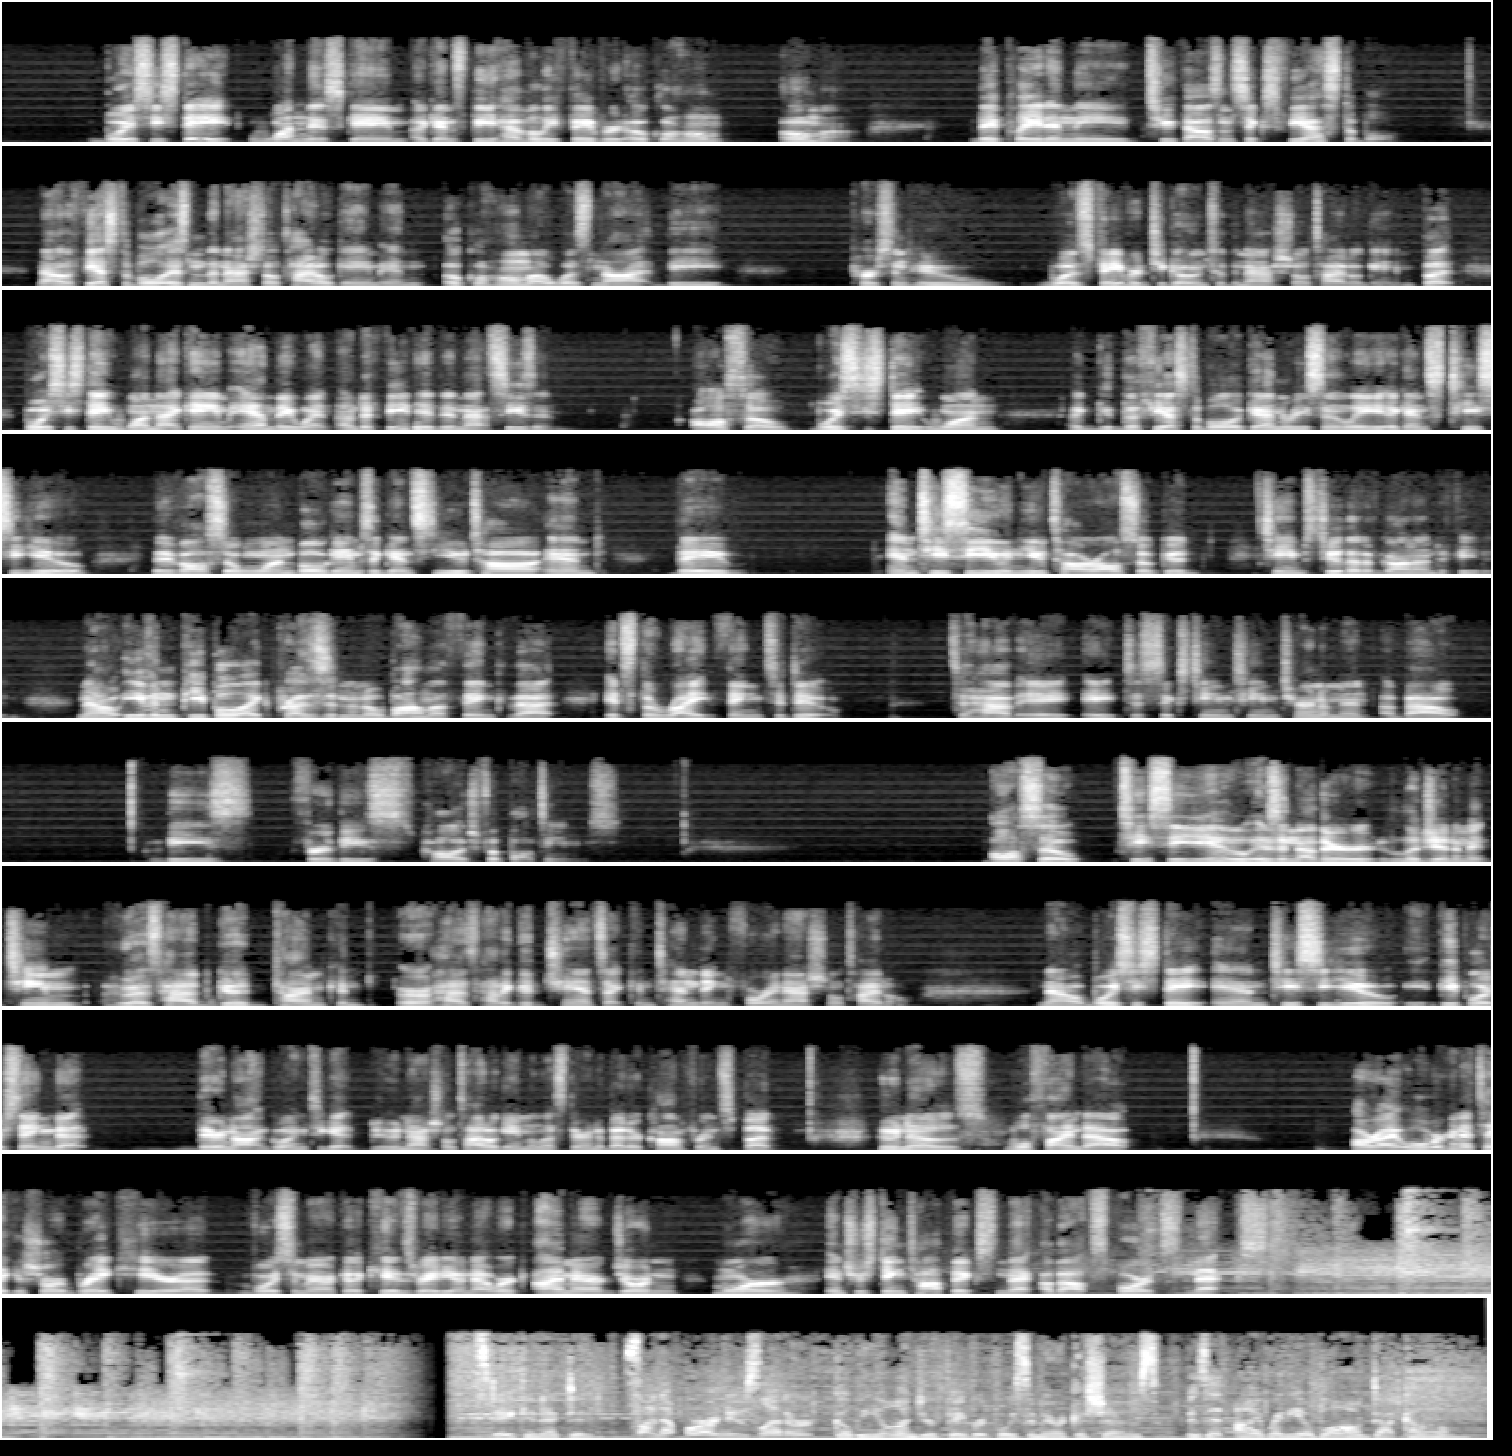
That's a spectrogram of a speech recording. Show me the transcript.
Boise State won this game against the heavily favored Oklahoma. They played in the 2006 Fiesta Bowl. Now, the Fiesta Bowl isn't the national title game, and Oklahoma was not the person who was favored to go into the national title game. But Boise State won that game and they went undefeated in that season. Also, Boise State won the Fiesta Bowl again recently against TCU. They've also won bowl games against Utah and they and TCU and Utah are also good teams too that have gone undefeated. Now, even people like President Obama think that it's the right thing to do to have a 8 to 16 team tournament about these for these college football teams. Also, TCU is another legitimate team who has had good time con- or has had a good chance at contending for a national title. Now, Boise State and TCU, people are saying that they're not going to get to a national title game unless they're in a better conference, but who knows? We'll find out. All right, well, we're going to take a short break here at Voice America Kids Radio Network. I'm Eric Jordan. More interesting topics ne- about sports next. Stay connected. Sign up for our newsletter. Go beyond your favorite Voice America shows. Visit iradioblog.com.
